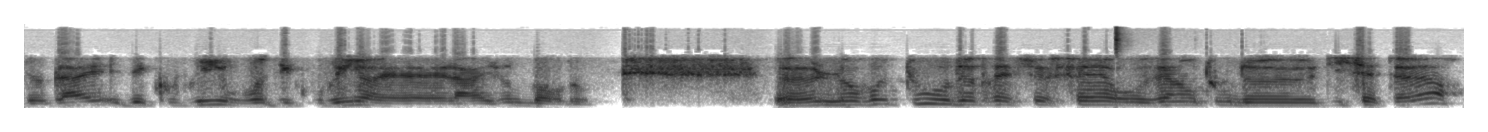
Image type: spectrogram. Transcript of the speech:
de Blaye et découvrir ou redécouvrir la région de Bordeaux. Euh, le retour devrait se faire aux alentours de 17 heures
